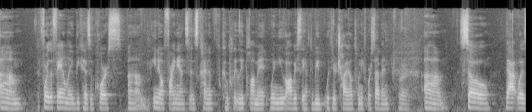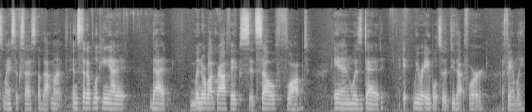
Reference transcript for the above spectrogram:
um, for the family because, of course, um, you know, finances kind of completely plummet when you obviously have to be with your child 24 7. Right. Um, so that was my success of that month. Instead of looking at it that Robot Graphics itself flopped and was dead, it, we were able to do that for a family.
